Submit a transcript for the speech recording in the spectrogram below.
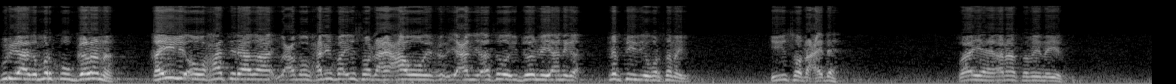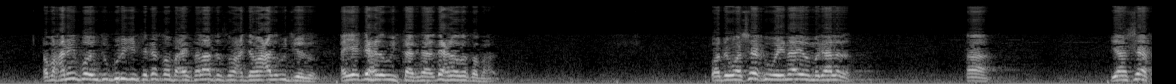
Gurigaaga markuu galana qayli oo waxaa tidhahdaa abu xaniifa iisoo dhacay caawo yani asagoo i doonaya aniga nafteyda i warsanayo iisoo dhacay dheh. Waayahay anaa samaynaya abu xaniifa intuu gurigiisa ka soo baxay salaada subax jamaacada u jeedo ayay dhexda u istaagtaa dhexda uga soo baxday wade waa sheekhi weynaayo magaalada. Yaa sheekh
